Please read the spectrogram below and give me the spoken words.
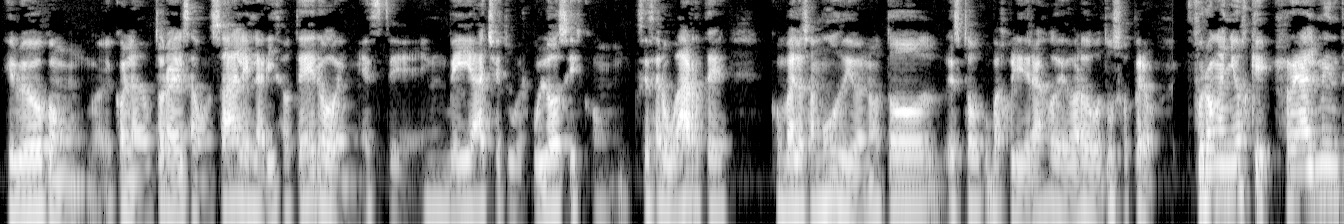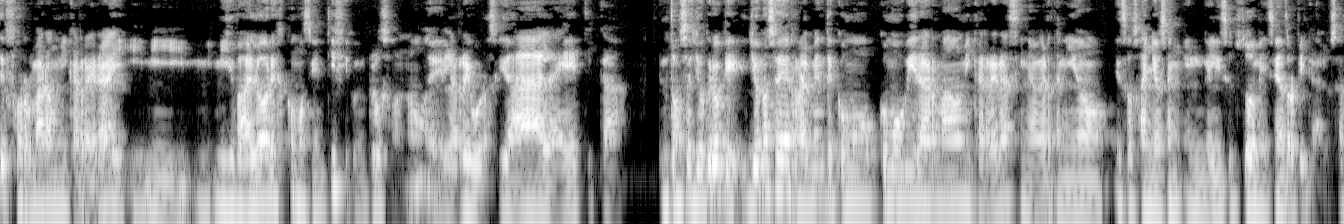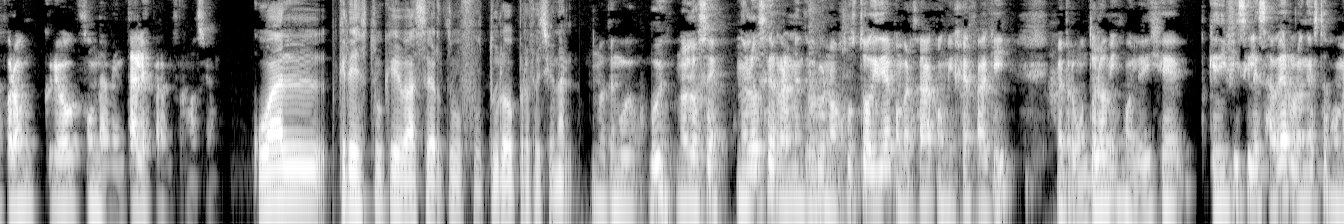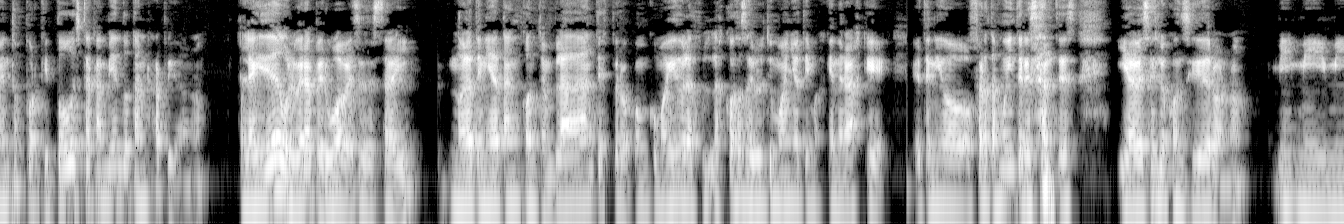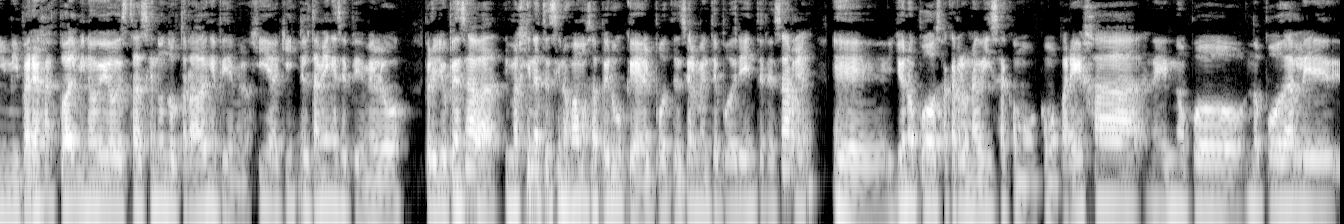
y luego con, con la doctora Elsa González, Larisa Otero, en, este, en VIH, tuberculosis, con César Ugarte, con Valo Zamudio, ¿no? Todo esto bajo el liderazgo de Eduardo Botuso, pero fueron años que realmente formaron mi carrera y, y mi, mis valores como científico incluso, ¿no? Eh, la rigurosidad, la ética. Entonces yo creo que yo no sé realmente cómo, cómo hubiera armado mi carrera sin haber tenido esos años en, en el Instituto de Medicina Tropical. O sea, fueron, creo, fundamentales para mi formación. ¿Cuál crees tú que va a ser tu futuro profesional? No tengo, uy, no lo sé, no lo sé realmente, Bruno. Justo hoy día conversaba con mi jefa aquí, me preguntó lo mismo y le dije, qué difícil es saberlo en estos momentos porque todo está cambiando tan rápido, ¿no? La idea de volver a Perú a veces está ahí. No la tenía tan contemplada antes, pero con cómo ha ido las, las cosas el último año te imaginarás que he tenido ofertas muy interesantes y a veces lo considero, ¿no? Mi, mi, mi, mi pareja actual, mi novio, está haciendo un doctorado en epidemiología aquí. Él también es epidemiólogo pero yo pensaba, imagínate si nos vamos a Perú, que a él potencialmente podría interesarle, eh, yo no puedo sacarle una visa como, como pareja, eh, no, puedo, no puedo darle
